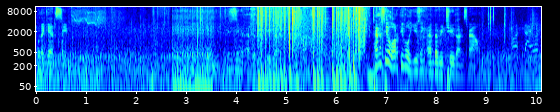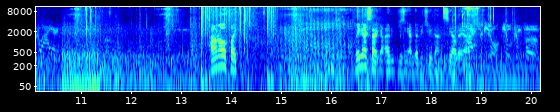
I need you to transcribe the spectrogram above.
when they can't see me? He's using an MW2 gun. Tend to see a lot of people using MW2 guns now. I don't know if like maybe I start I'm using MW2 guns. See how they uh. Back secure. Kill confirmed.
